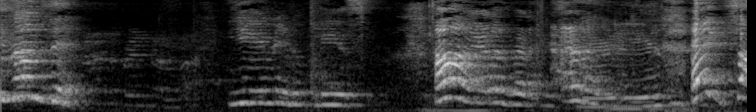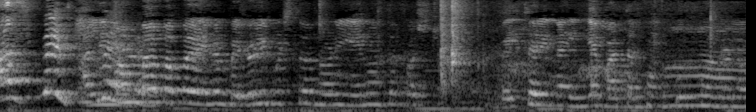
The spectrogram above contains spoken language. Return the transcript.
ಇನ್ನೊಂದಿದೆ ಹೇಳು ಪ್ಲೀಸ್ ಹಾ ಹೇಳೋದು ಬೇಡ ಸಸ್ಪೆನ್ಸ್ ಅಲ್ಲಿ ಅಪ್ಪ ಪಾಪ ಏನೋ ಬೆಳ್ಳುಳ್ಳಿ ಬಿಡಿಸ್ತಾವ್ ನೋಡಿ ಏನು ಅಂತ ಫಸ್ಟ್ ಬೈತಾರಿ ನಾ ಹಿಂಗೆ ಮಾತಾಡ್ಕೊಂಡು ಕೂತ್ಕೊಂಡ್ರೆ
